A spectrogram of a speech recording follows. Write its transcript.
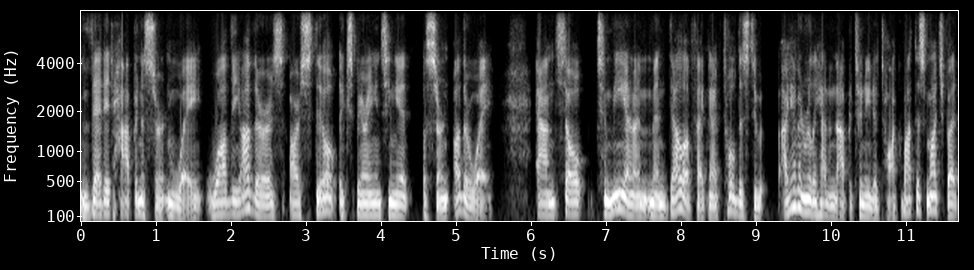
that it happened a certain way, while the others are still experiencing it a certain other way. And so, to me, and a Mandela effect, and I've told this to, I haven't really had an opportunity to talk about this much, but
